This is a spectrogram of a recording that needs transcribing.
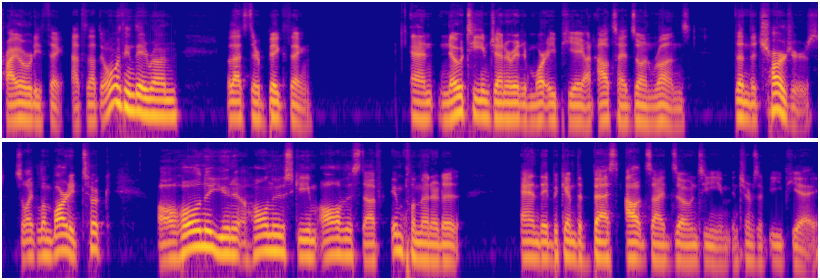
priority thing. That's not the only thing they run, but that's their big thing. And no team generated more EPA on outside zone runs than the Chargers. So like Lombardi took a whole new unit, a whole new scheme, all of this stuff, implemented it, and they became the best outside zone team in terms of EPA,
